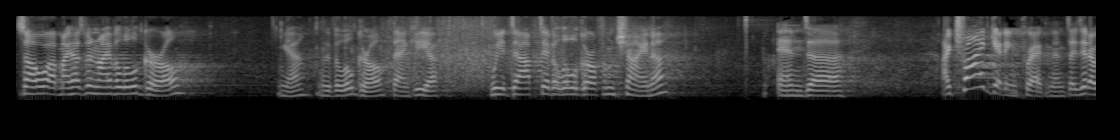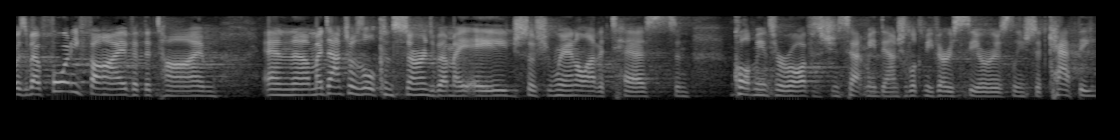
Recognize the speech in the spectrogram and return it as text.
So, uh, my husband and I have a little girl. Yeah, we have a little girl. Thank you. Yeah. We adopted a little girl from China. And uh, I tried getting pregnant. I did. I was about 45 at the time. And uh, my doctor was a little concerned about my age, so she ran a lot of tests and called me into her office. She sat me down. She looked at me very seriously and she said, Cathy,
